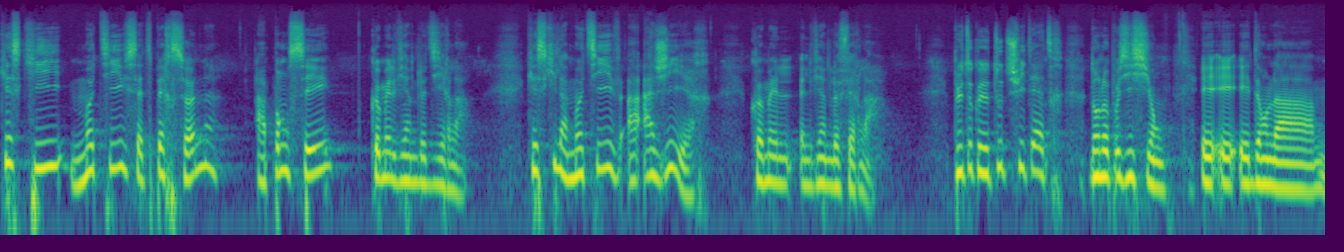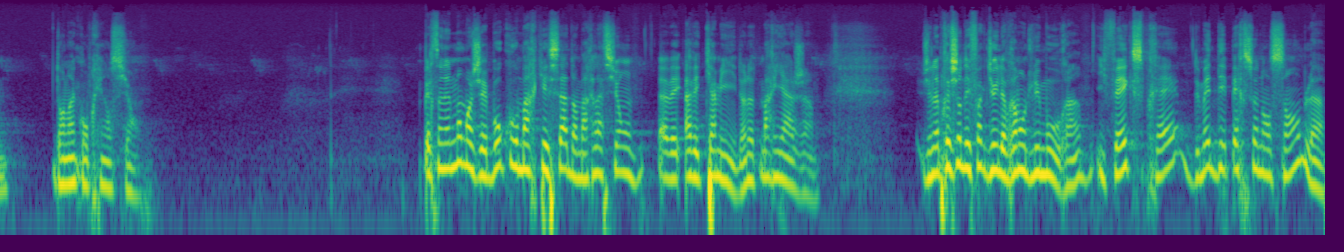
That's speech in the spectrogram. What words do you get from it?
Qu'est-ce qui motive cette personne à penser comme elle vient de le dire là? Qu'est-ce qui la motive à agir comme elle, vient de le faire là. Plutôt que de tout de suite être dans l'opposition et, dans l'incompréhension. Personnellement, moi j'ai beaucoup remarqué ça dans ma relation avec, Camille, dans notre mariage. J'ai l'impression des fois que Dieu il a vraiment de l'humour. Hein. Il fait exprès de mettre des personnes ensemble.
